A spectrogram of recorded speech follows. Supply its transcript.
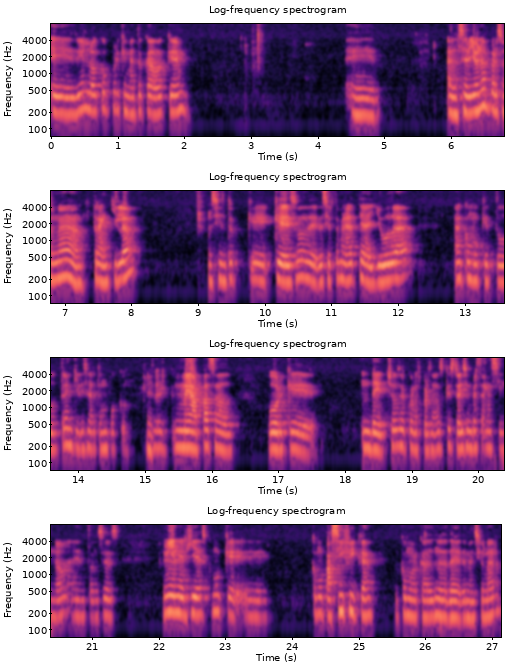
es bien loco porque me ha tocado que eh, al ser yo una persona tranquila, siento que, que eso de, de, cierta manera te ayuda a como que tú tranquilizarte un poco. me ha pasado porque, de hecho, o sea, con las personas que estoy siempre están así, ¿no? Entonces, mi energía es como que, eh, como pacífica, como acabas de, de, mencionar.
